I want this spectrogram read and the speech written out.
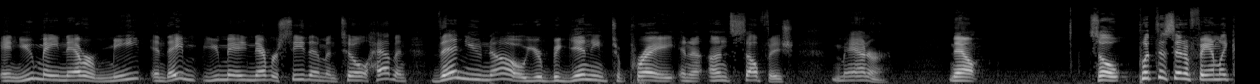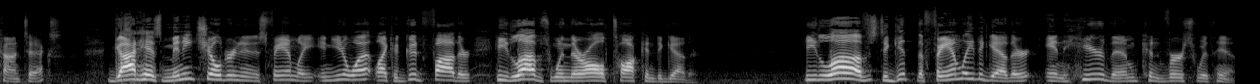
and you may never meet and they you may never see them until heaven then you know you're beginning to pray in an unselfish manner now so put this in a family context. God has many children in his family, and you know what? Like a good father, he loves when they're all talking together. He loves to get the family together and hear them converse with him.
